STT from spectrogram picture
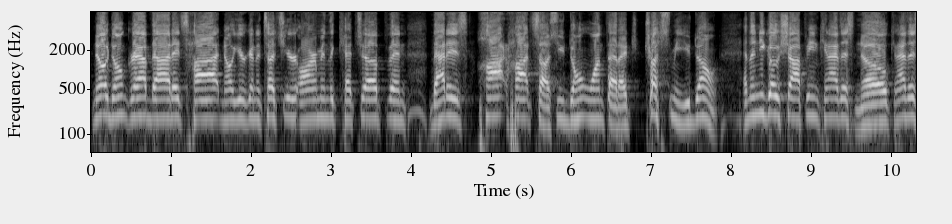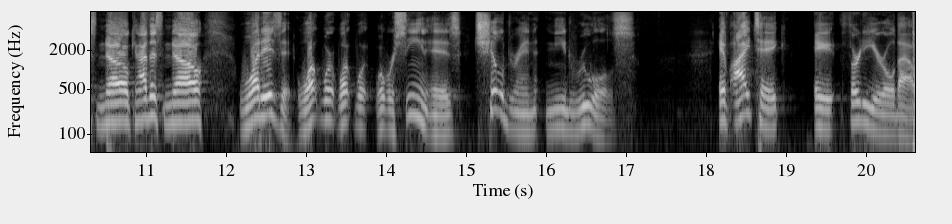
no, don't grab that. It's hot. No, you're going to touch your arm in the ketchup. And that is hot, hot sauce. You don't want that. I Trust me, you don't. And then you go shopping. Can I have this? No. Can I have this? No. Can I have this? No. What is it? What we're, what, what, what we're seeing is children need rules. If I take a 30 year old out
